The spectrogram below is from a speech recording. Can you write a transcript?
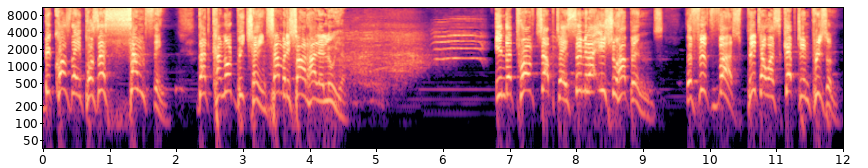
because they possess something that cannot be changed. Somebody shout hallelujah. In the 12th chapter, a similar issue happens. The fifth verse Peter was kept in prison,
